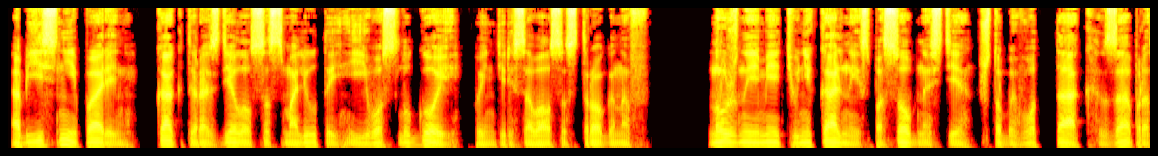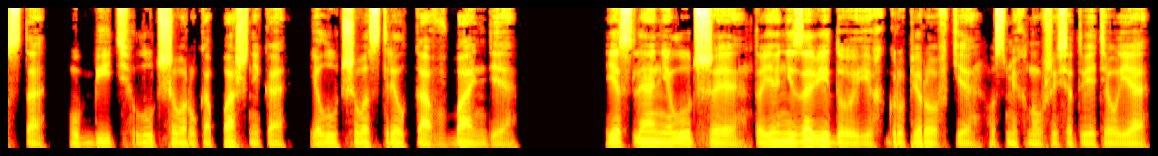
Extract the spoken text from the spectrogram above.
Объясни, парень, как ты разделался с Малютой и его слугой?» — поинтересовался Строганов. «Нужно иметь уникальные способности, чтобы вот так, запросто, убить лучшего рукопашника и лучшего стрелка в банде». «Если они лучшие, то я не завидую их группировке», — усмехнувшись, ответил я.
